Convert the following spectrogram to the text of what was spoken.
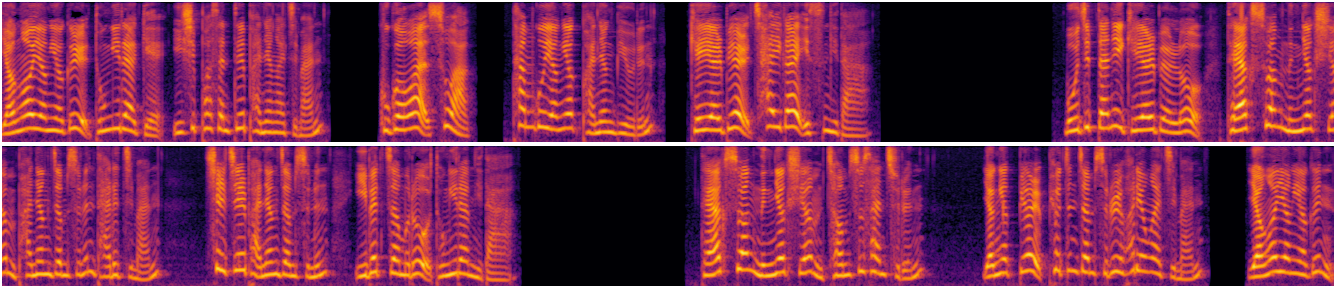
영어 영역을 동일하게 20% 반영하지만 국어와 수학, 탐구 영역 반영 비율은 계열별 차이가 있습니다. 모집단위 계열별로 대학 수학 능력 시험 반영 점수는 다르지만 실질 반영 점수는 200점으로 동일합니다. 대학 수학 능력 시험 점수 산출은 영역별 표준 점수를 활용하지만 영어 영역은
